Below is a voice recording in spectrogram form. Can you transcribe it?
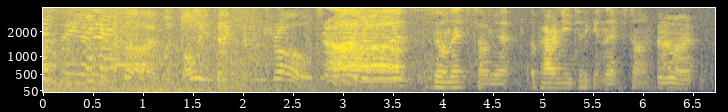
I'll see you next time when Ollie takes the controls. Bye ah. guys. It's not next time yet. Apparently you take it next time. Alright.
